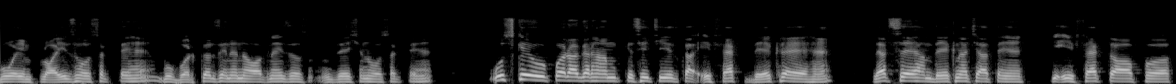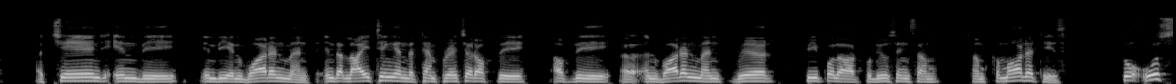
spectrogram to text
وہ امپلائیز ہو سکتے ہیں وہ ورکرز ان این آرگنائزیشن ہو سکتے ہیں اس کے اوپر اگر ہم کسی چیز کا ایفیکٹ دیکھ رہے ہیں لیٹ سے ہم دیکھنا چاہتے ہیں کہ effect of change in the in the environment in the lighting and the temperature of the of the environment where people are producing some some commodities تو اس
